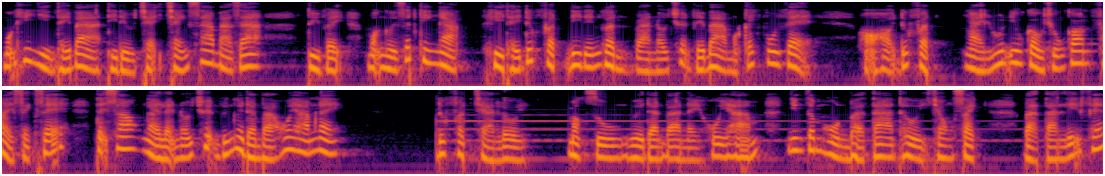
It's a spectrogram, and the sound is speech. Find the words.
mỗi khi nhìn thấy bà thì đều chạy tránh xa bà ra. Tuy vậy, mọi người rất kinh ngạc khi thấy Đức Phật đi đến gần và nói chuyện với bà một cách vui vẻ. Họ hỏi Đức Phật, Ngài luôn yêu cầu chúng con phải sạch sẽ, Tại sao Ngài lại nói chuyện với người đàn bà hôi hám này? Đức Phật trả lời Mặc dù người đàn bà này hôi hám Nhưng tâm hồn bà ta thời trong sạch. Bà ta lễ phép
